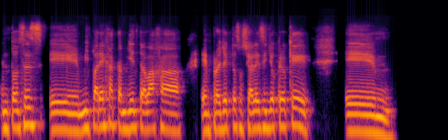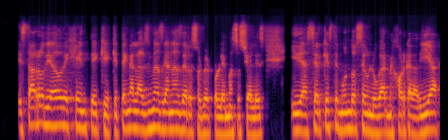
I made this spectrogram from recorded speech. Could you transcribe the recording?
Entonces, eh, mi pareja también trabaja en proyectos sociales y yo creo que eh, está rodeado de gente que, que, tenga las mismas ganas de resolver problemas sociales y de hacer que este mundo sea un lugar mejor cada día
